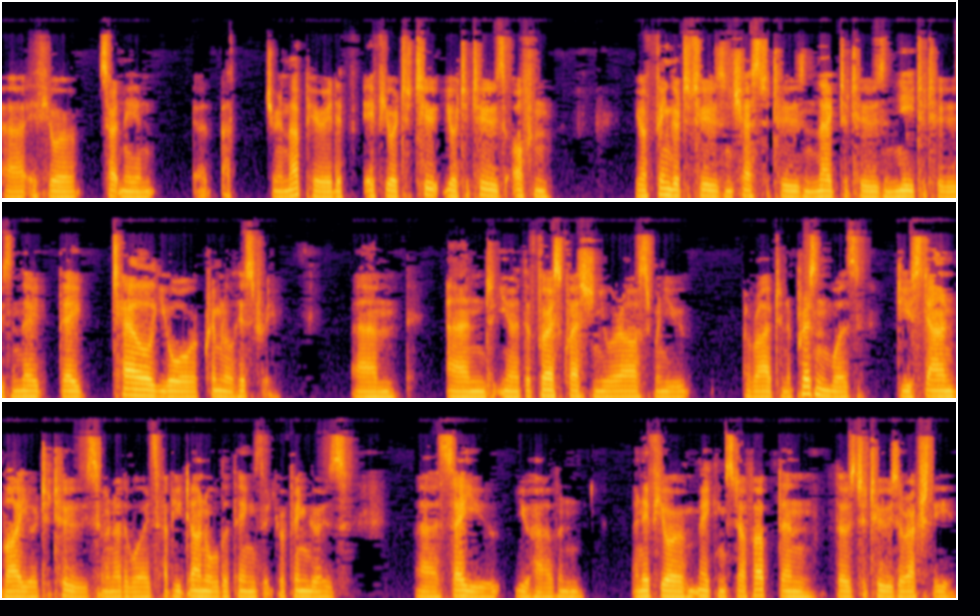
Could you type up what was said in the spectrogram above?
uh, if you're certainly in, uh, during that period, if, if your tattoo, your tattoos often, you have finger tattoos and chest tattoos and leg tattoos and knee tattoos, and they they tell your criminal history. Um, and you know the first question you were asked when you arrived in a prison was, "Do you stand by your tattoos?" So in other words, have you done all the things that your fingers uh, say you you have? And and if you're making stuff up, then those tattoos are actually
